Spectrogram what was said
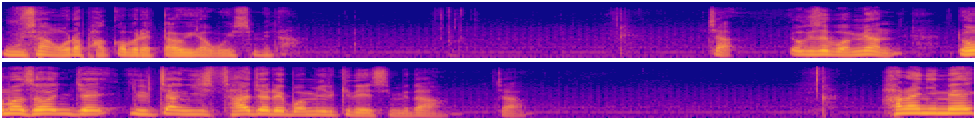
우상으로 바꿔버렸다고 얘기하고 있습니다. 자 여기서 보면 로마서 이제 1장 24절에 보면 이렇게 되어 있습니다. 자. 하나님의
